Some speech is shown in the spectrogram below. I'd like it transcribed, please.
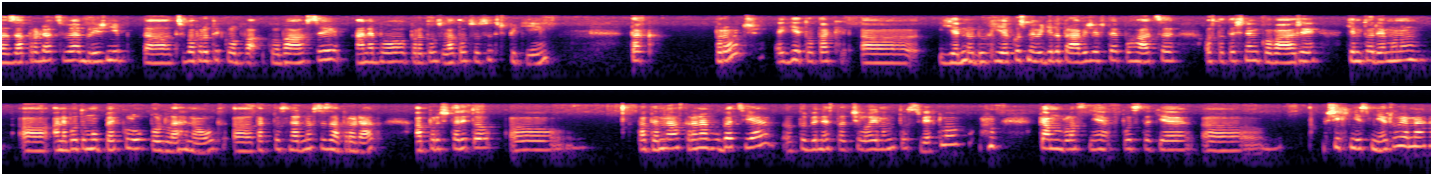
Eh, zaprodat své bližní eh, třeba pro ty klobásy anebo pro to zlato, co se třpití, tak proč je to tak uh, jednoduchý, jako jsme viděli právě, že v té pohádce o statečném kováři těmto démonům anebo tomu peklu podlehnout, tak to snadno se zaprodat. A proč tady to, ta temná strana vůbec je? To by nestačilo jenom to světlo, kam vlastně v podstatě všichni směřujeme,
